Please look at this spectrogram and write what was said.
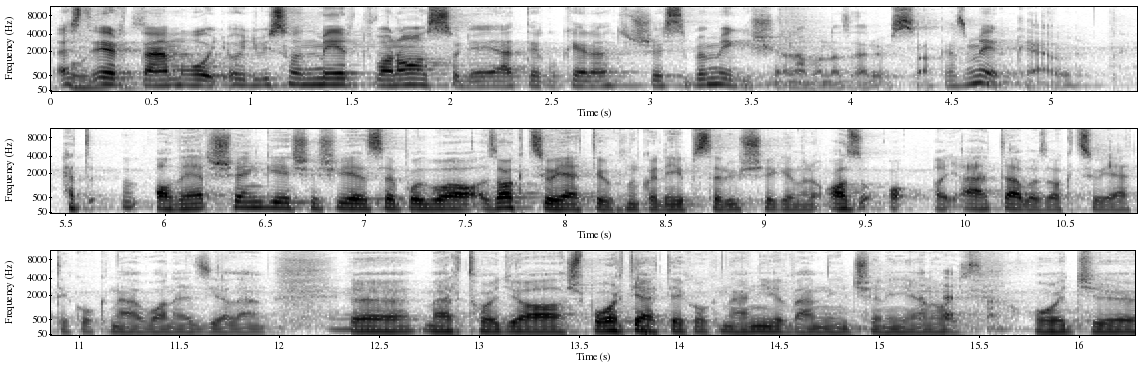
ezt értem, hogy, hogy viszont miért van az, hogy a játékok jelentős részében mégis jelen van az erőszak. Ez miért kell? Hát a versengés és ilyen szempontból az akciójátékoknak a népszerűsége, mert az, általában az akciójátékoknál van ez jelen. Ö, Mert hogy a sportjátékoknál nyilván nincsen ilyen, hogy, Persze. hogy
